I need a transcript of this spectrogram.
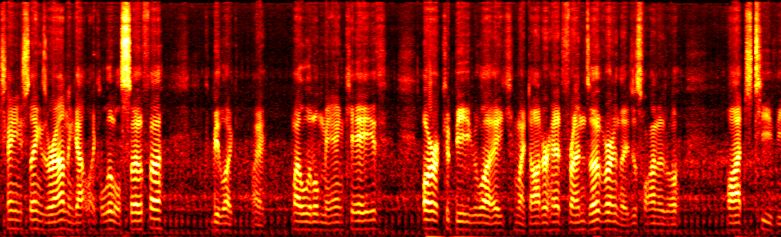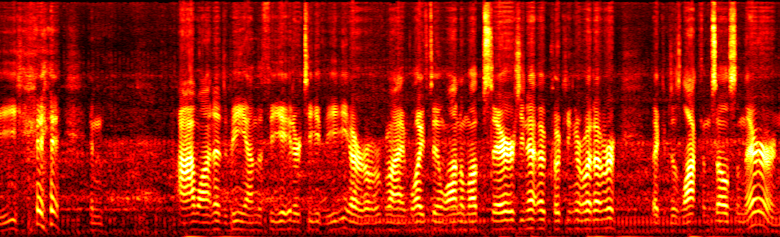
change things around and got like a little sofa, it could be like my, my little man cave. Or it could be like my daughter had friends over and they just wanted to watch TV. and I wanted to be on the theater TV or my wife didn't want them upstairs, you know, cooking or whatever. They could just lock themselves in there and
